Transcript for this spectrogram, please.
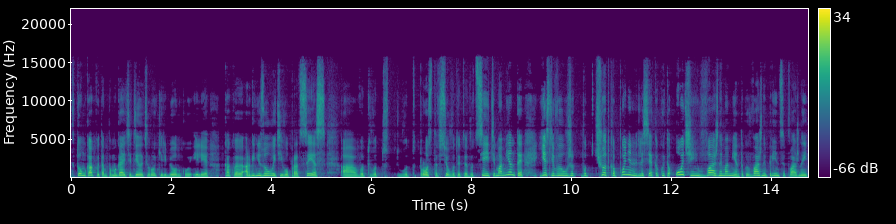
в том, как вы там помогаете делать уроки ребенку или как вы организовываете его процесс, а, вот, вот, вот просто все вот это, вот все эти моменты, если вы уже вот четко поняли для себя какой-то очень важный момент, такой важный принцип, важный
